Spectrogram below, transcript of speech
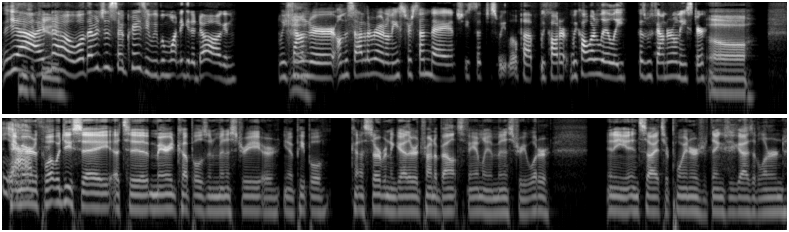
Yeah, I know. Well, that was just so crazy. We've been wanting to get a dog, and we found yeah. her on the side of the road on Easter Sunday, and she's such a sweet little pup. We called her we call her Lily because we found her on Easter. Oh, yeah. Hey Meredith, what would you say uh, to married couples in ministry, or you know, people kind of serving together and trying to balance family and ministry? What are any insights or pointers or things you guys have learned?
